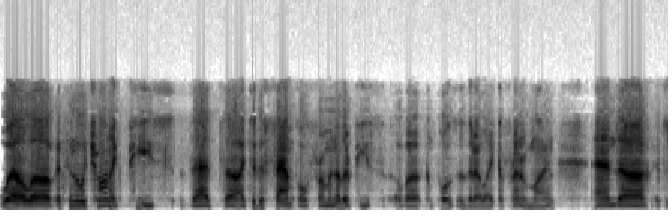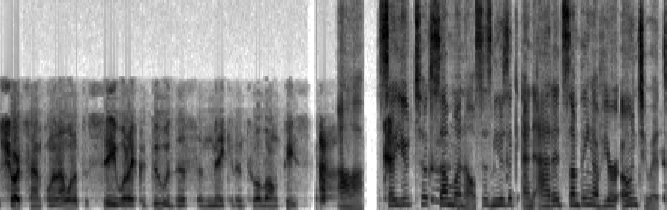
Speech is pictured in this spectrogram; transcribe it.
Well, uh, it's an electronic piece that uh, I took a sample from another piece of a composer that I like, a friend of mine, and uh, it's a short sample, and I wanted to see what I could do with this and make it into a long piece. Ah, so you took someone else's music and added something of your own to it.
